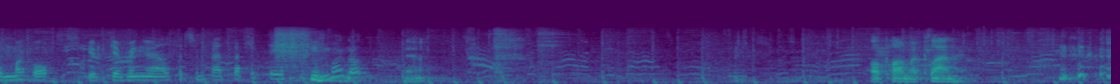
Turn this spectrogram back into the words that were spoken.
Oh my god, you're giving Alfred some bad reputation. oh my god. Yeah. All part of my plan.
